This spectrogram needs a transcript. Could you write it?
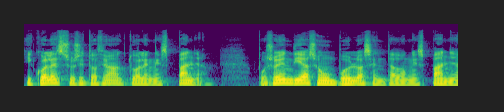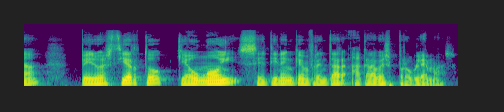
¿Y cuál es su situación actual en España? Pues hoy en día son un pueblo asentado en España, pero es cierto que aún hoy se tienen que enfrentar a graves problemas.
